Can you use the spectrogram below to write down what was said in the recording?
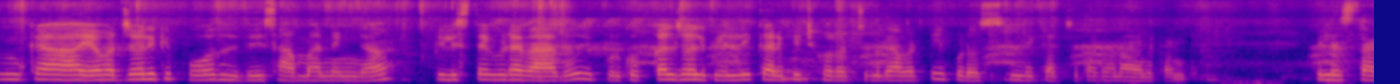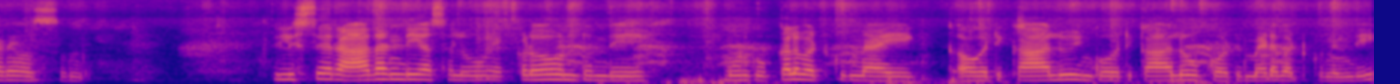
ఇంకా ఎవరి జోలికి పోదు ఇది సామాన్యంగా. పిలిస్తే కూడా రాదు. ఇప్పుడు కుక్కల జోలికి వెళ్ళి కరిపించుకొని వచ్చింది కాబట్టి ఇప్పుడు వస్తుంది ఖచ్చితంగా నాయనకంటే. పిలుస్తానే వస్తుంది. పిలిస్తే రాదండి అసలు. ఎక్కడో ఉంటుంది. మూడు కుక్కలు పట్టుకున్నాయి. ఒకటి కాలు ఇంకొకటి కాలు ఒకటి మెడ పట్టుకునింది.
